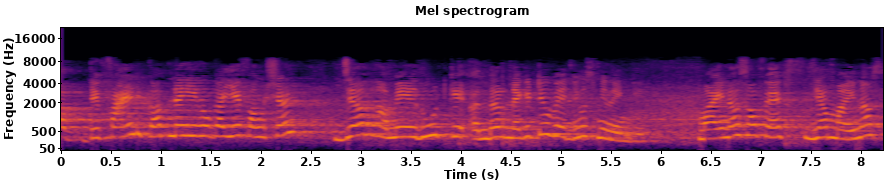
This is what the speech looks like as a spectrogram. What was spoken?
अब डिफाइंड कब नहीं होगा ये फ़ंक्शन जब हमें रूट के अंदर नेगेटिव वैल्यूज़ मिलेंगी। माइनस ऑफ़ एक्स या माइनस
